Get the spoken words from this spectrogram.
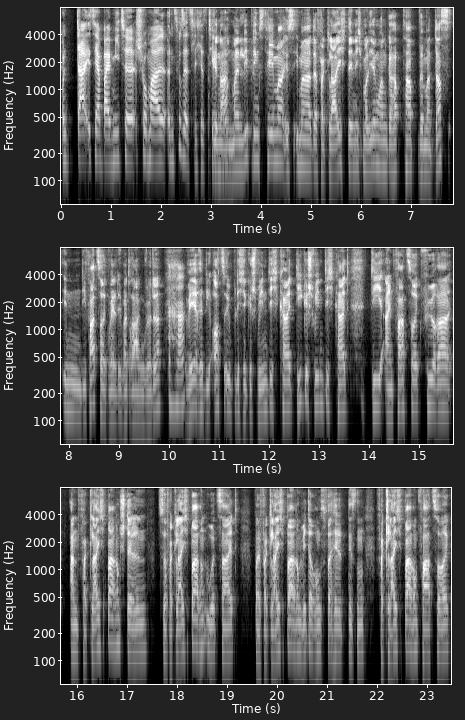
Und da ist ja bei Miete schon mal ein zusätzliches Thema. Genau, und mein Lieblingsthema ist immer der Vergleich, den ich mal irgendwann gehabt habe. Wenn man das in die Fahrzeugwelt übertragen würde, Aha. wäre die ortsübliche Geschwindigkeit die Geschwindigkeit, die ein Fahrzeugführer an vergleichbaren Stellen zur vergleichbaren Uhrzeit, bei vergleichbaren Witterungsverhältnissen, vergleichbarem Fahrzeug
